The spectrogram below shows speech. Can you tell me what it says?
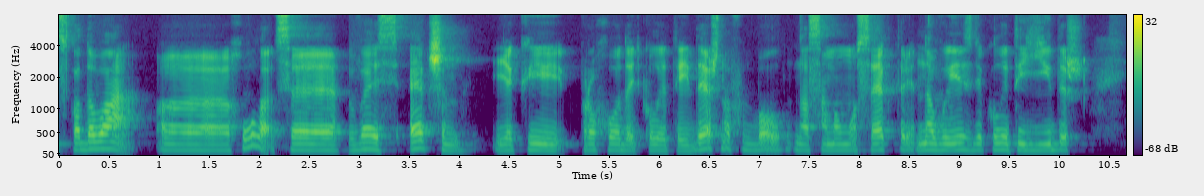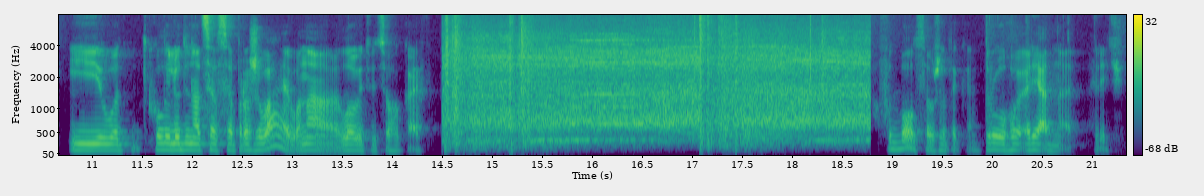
складова е, хула це весь екшен, який проходить, коли ти йдеш на футбол, на самому секторі, на виїзді, коли ти їдеш. І от коли людина це все проживає, вона ловить від цього кайф. Футбол це вже таке другорядна річ.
